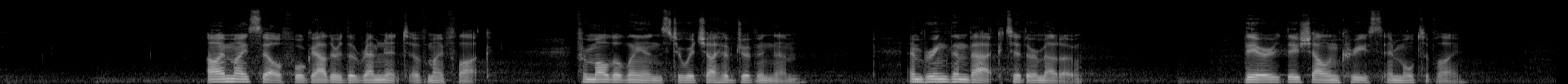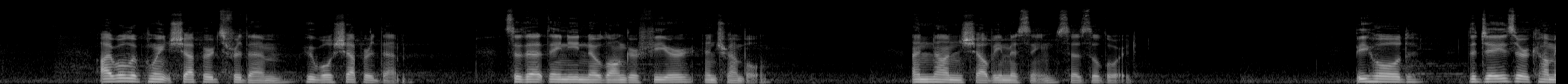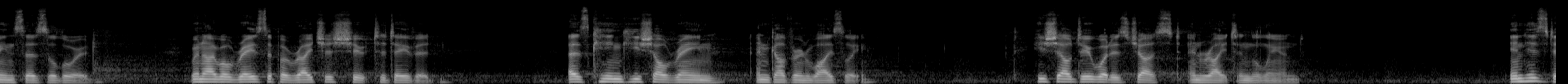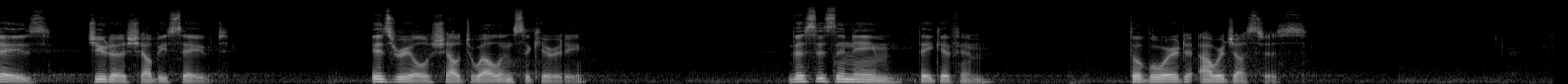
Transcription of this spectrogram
I myself will gather the remnant of my flock from all the lands to which I have driven them, and bring them back to their meadow. There they shall increase and multiply. I will appoint shepherds for them who will shepherd them, so that they need no longer fear and tremble. And none shall be missing, says the Lord. Behold, the days are coming, says the Lord, when I will raise up a righteous shoot to David. As king he shall reign and govern wisely. He shall do what is just and right in the land. In his days, Judah shall be saved. Israel shall dwell in security. This is the name they give him the Lord our justice.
